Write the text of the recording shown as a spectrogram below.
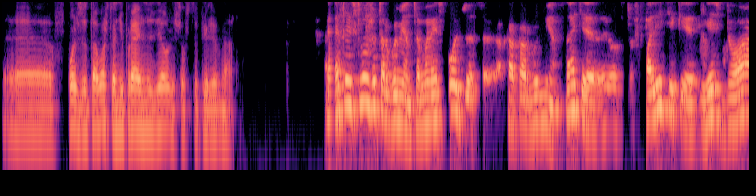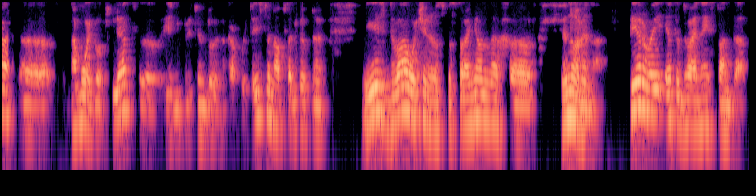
э, в пользу того, что они правильно сделали, что вступили в НАТО? Это и служит аргументом, и используется как аргумент. Знаете, э, в политике есть два, на мой взгляд, я не претендую на какую-то истину абсолютную, есть два очень распространенных феномена Первый – это двойные стандарты.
